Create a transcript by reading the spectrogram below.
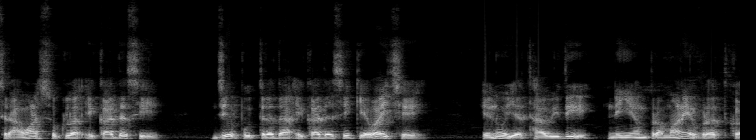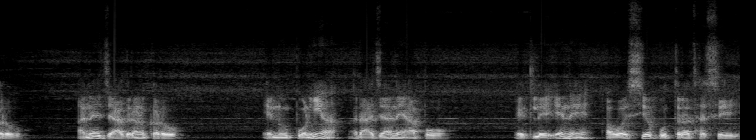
શ્રાવણ શુક્લ એકાદશી, જે પુત્રદા એકાદશી કહેવાય છે, એનું યથાવિધિ નિયમ પ્રમાણે વ્રત કરો અને જાગરણ કરો. એનું પુણ્ય રાજાને આપો, એટલે એને અવશ્ય પુત્ર થશે.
